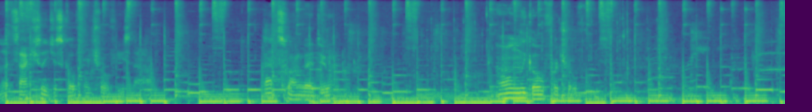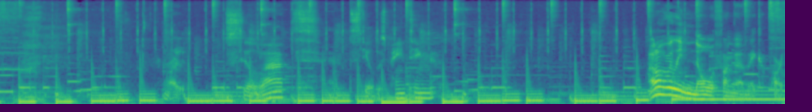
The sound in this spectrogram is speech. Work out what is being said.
Let's, actually just go for trophies now. That's what I'm gonna do. Only go for trophies. Steal that and steal this painting. I don't really know if I'm gonna make a part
